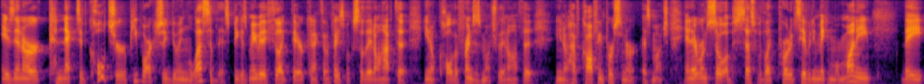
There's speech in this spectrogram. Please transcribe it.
is in our connected culture, people are actually doing less of this because maybe they feel like they're connected on Facebook, so they don't have to, you know, call their friends as much, or they don't have to, you know, have coffee in person or as much. And everyone's so obsessed with like productivity, making more money, they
